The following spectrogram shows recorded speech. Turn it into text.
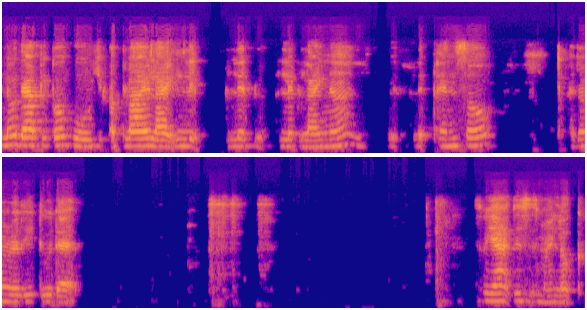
I know there are people who apply like lip lip lip liner with lip pencil. I don't really do that. So yeah, this is my look.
